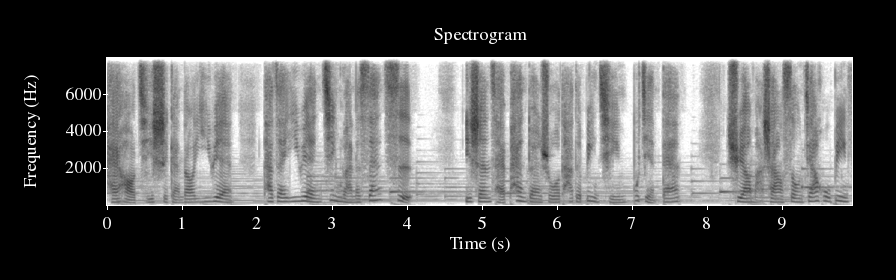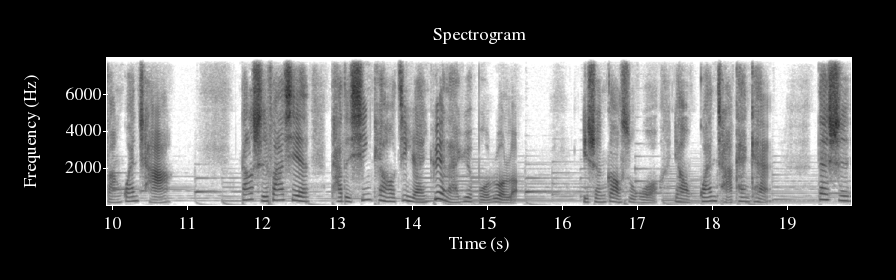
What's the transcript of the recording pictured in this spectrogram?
还好及时赶到医院，他在医院痉挛了三次，医生才判断说他的病情不简单，需要马上送加护病房观察。当时发现他的心跳竟然越来越薄弱了，医生告诉我要观察看看，但是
